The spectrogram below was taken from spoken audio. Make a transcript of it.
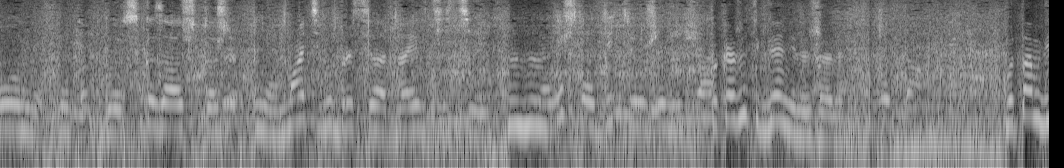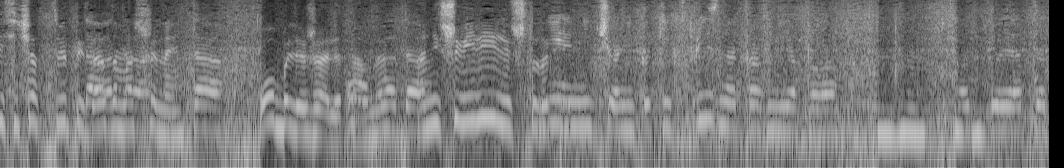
он ну, как бы сказал, что же, ну, мать выбросила двоих детей. Я вышла, дети уже лежали. Покажите, где они лежали? Вот там. Вот там, где сейчас цветы, да, за да, машиной? Да. Оба лежали там, Оба, да? да. Они шевелились, что-то? Не, ничего, никаких признаков не было. Как бы этот,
